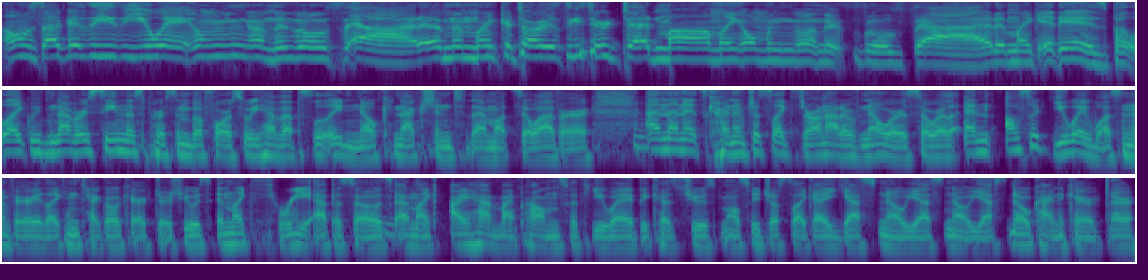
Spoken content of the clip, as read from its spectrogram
oh, Sokka sees you, wait, oh my god, they're so sad. And then like Katara sees her dead mom, like, oh my god, they're so sad. And like it is, but like we've never seen this person before, so we have absolutely no connection to them whatsoever. Mm-hmm. And then it's kind of just like thrown out of nowhere. So we're and also Yue wasn't a very like integral character. She was in like three episodes, and like I had my problems with Yue because she was mostly just like a yes, no, yes, no, yes, no kind of character.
